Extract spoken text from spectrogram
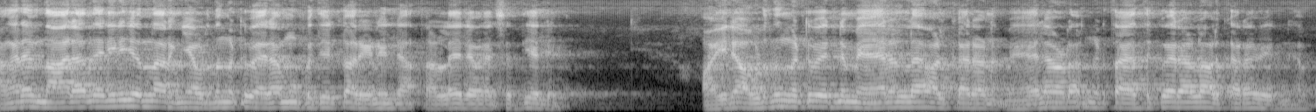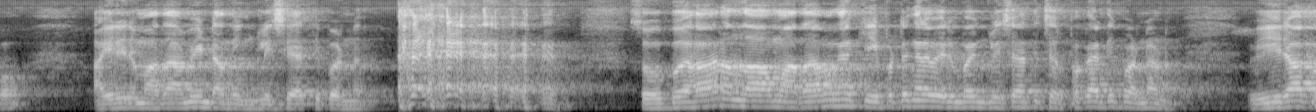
അങ്ങനെ നാലാം നിലയിൽ ചെന്ന് ഇറങ്ങി. അവിടുന്ന് ഇങ്ങോട്ട് വരാൻ മുപ്പത്തിയേർക്ക് അറിയണില്ല. തള്ളയല്ലേ? വയസ്സത്തിയല്ലേ അതിൽ അവിടുന്ന് ഇങ്ങോട്ട് വരുന്ന മേലുള്ള ആൾക്കാരാണ്. മേലെ അവിടെ ഇങ്ങോട്ട് താഴത്തേക്ക് വരാനുള്ള ആൾക്കാരാണ് വരുന്നത്. അപ്പോൾ അതിലൊരു മതാമി ഉണ്ടായിരുന്നു ഇംഗ്ലീഷുകാരത്തി പെണ്ണ്. സുബഹാനല്ല മതാം അങ്ങനെ കീപ്പിട്ട് ഇങ്ങനെ വരുമ്പോൾ ഇംഗ്ലീഷുകാരത്തി ചെറുപ്പക്കാരത്തി പെണ്ണാണ്. വീരാക്ക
